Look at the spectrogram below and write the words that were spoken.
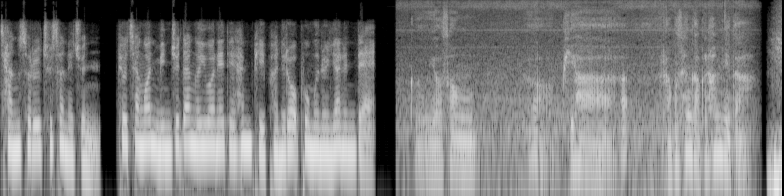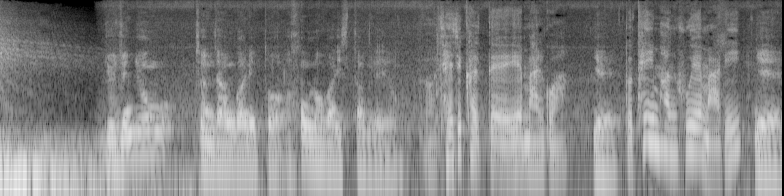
장소를 주선해준 표창원 민주당 의원에 대한 비판으로 포문을 여는데 그 여성 어, 비하라고 생각을 합니다. 유진용 전 장관이 또 홍로가 있다 그래요. 어, 재직할 때의 말과 예. 또 퇴임한 후의 말이 예.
